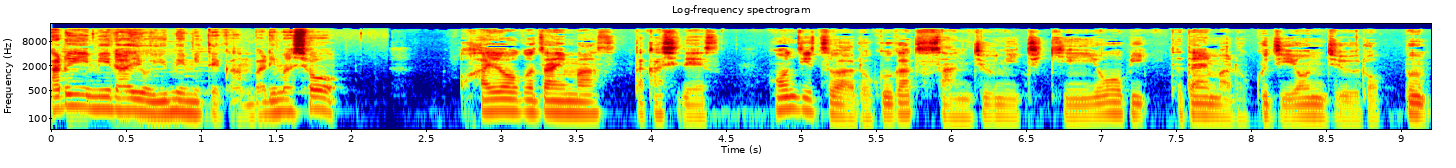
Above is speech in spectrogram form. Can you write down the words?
明るい未来を夢見て頑張りましょう。おはようございます。たかしです。本日は6月30日金曜日、ただいま6時46分。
